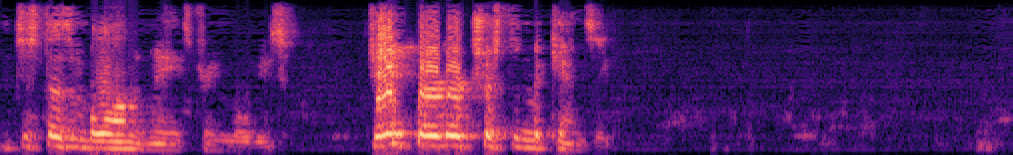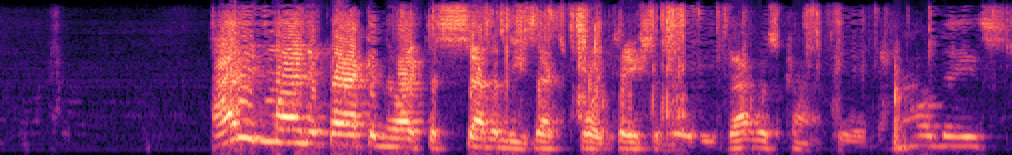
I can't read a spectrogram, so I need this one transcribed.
It just doesn't belong in mainstream movies. Jake Burger, Triston McKenzie. I didn't mind it back in the, like the 70s exploitation movies. That was kind of cool. But nowadays,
